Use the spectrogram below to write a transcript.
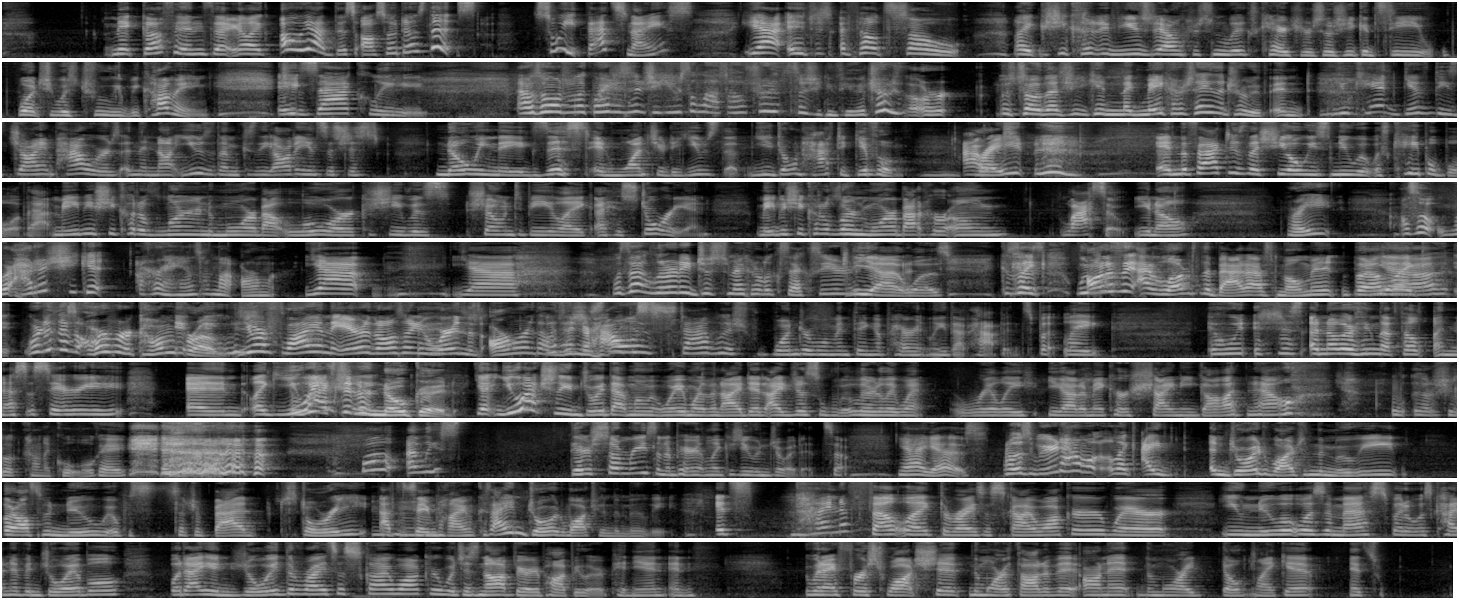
MacGuffins that you're like, oh yeah, this also does this. Sweet, that's nice. yeah, it just it felt so like she could have used it on Kristen Wiig's character so she could see what she was truly becoming. She, Exactly. And I was always like, why doesn't she use the lasso of truth so she can see the truth, or so that she can like make her say the truth? And You can't give these giant powers and then not use them because the audience is just knowing they exist and want you to use them. You don't have to give them out. right? And the fact is that she always knew it was capable of that. Maybe she could have learned more about lore because she was shown to be like a historian. Maybe she could have learned more about her own lasso, you know? right? Also, where, how did she get her hands on that armor? Yeah, yeah. Was that literally just to make her look sexier? Yeah, it was. Because like honestly, I loved the badass moment, but I was Yeah, like, where did this armor come from? was- you were flying in the air, and all of a sudden you're wearing this armor that was in your just, like, house. established Wonder Woman thing. Apparently, that happens, but like, it it's just another thing that felt unnecessary. And like you actually, did her no good. yeah, you actually enjoyed that moment way more than I did. I just literally went, really, you got to make her shiny god now. She looked kind of cool. Okay. well, at least there's some reason apparently because you enjoyed it. So yeah. Yes. It was weird how like I enjoyed watching the movie, but also knew it was such a bad story at the Mm-hmm. same time because I enjoyed watching the movie. it's kind of felt like the rise of skywalker where you knew it was a mess but it was kind of enjoyable but i enjoyed the rise of skywalker which is not very popular opinion and when i first watched it the more i thought of it on it the more i don't like it. It's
